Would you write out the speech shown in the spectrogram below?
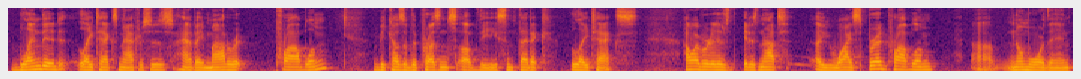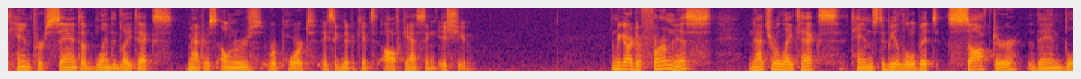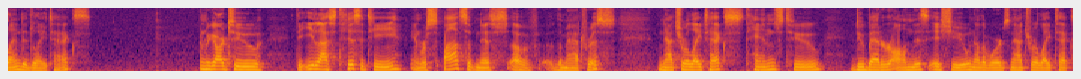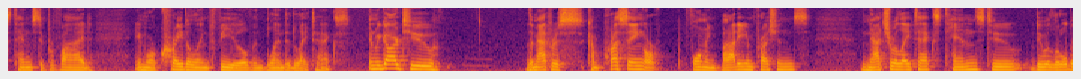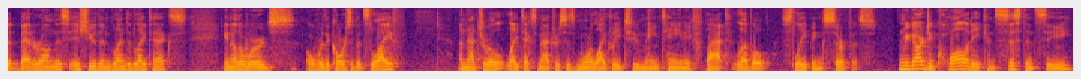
Blended latex mattresses have a moderate problem because of the presence of the synthetic latex. However, it is, it is not a widespread problem. Uh, no more than 10% of blended latex mattress owners report a significant off-gassing issue. In regard to firmness, natural latex tends to be a little bit softer than blended latex. In regard to the elasticity and responsiveness of the mattress, natural latex tends to do better on this issue. In other words, natural latex tends to provide a more cradling feel than blended latex. In regard to the mattress compressing or forming body impressions, natural latex tends to do a little bit better on this issue than blended latex. In other words, over the course of its life, a natural latex mattress is more likely to maintain a flat, level sleeping surface. In regard to quality consistency,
